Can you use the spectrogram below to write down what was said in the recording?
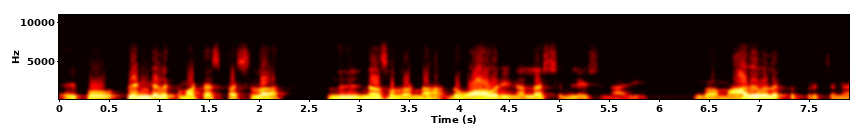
இப்போது பெண்களுக்கு மட்டும் ஸ்பெஷலாக வந்து என்ன சொல்கிறேன்னா இந்த ஓவரி நல்லா ஸ்டிமுலேஷன் ஆகி உங்கள் மாதவிலக்கு பிரச்சனை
